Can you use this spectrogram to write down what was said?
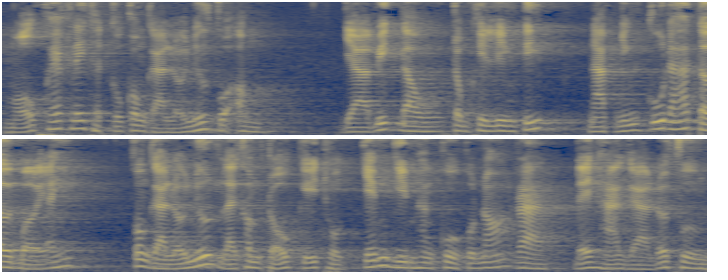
Mổ khoét lấy thịt của con gà lội nước của ông. Và biết đâu, trong khi liên tiếp Nạp những cú đá tơi bời ấy, Con gà lội nước lại không trổ kỹ thuật Chém ghim hăng cua của nó ra Để hạ gà đối phương.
